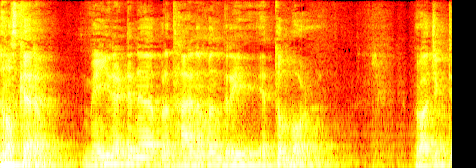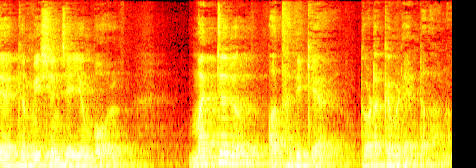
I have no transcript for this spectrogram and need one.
നമസ്കാരം. മെയ് രണ്ടിന് പ്രധാനമന്ത്രി എത്തുമ്പോൾ പ്രോജക്റ്റ് കമ്മീഷൻ ചെയ്യുമ്പോൾ മറ്റൊരു പദ്ധതിക്ക് തുടക്കമിടേണ്ടതാണ്.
